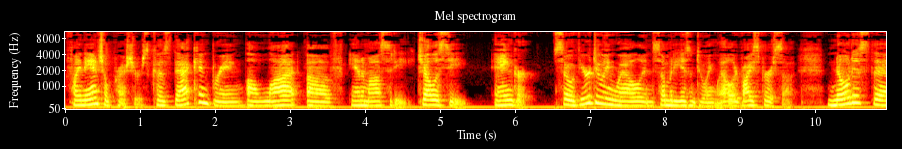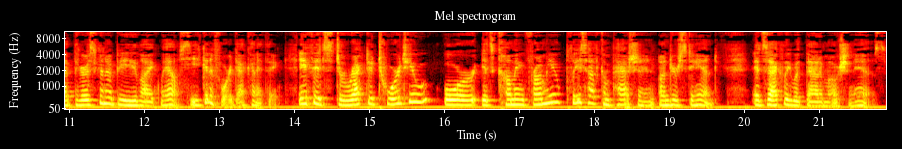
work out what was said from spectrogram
financial pressures because that can bring a lot of animosity, jealousy, anger. So if you're doing well and somebody isn't doing well or vice versa, notice that there's going to be like, well, she can afford that kind of thing. If it's directed towards you or it's coming from you, please have compassion and understand exactly what that emotion is.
